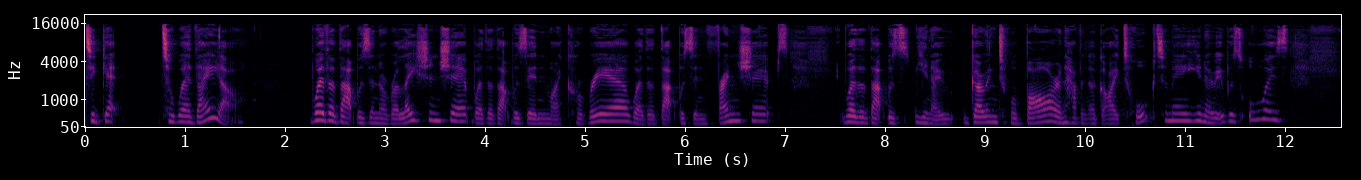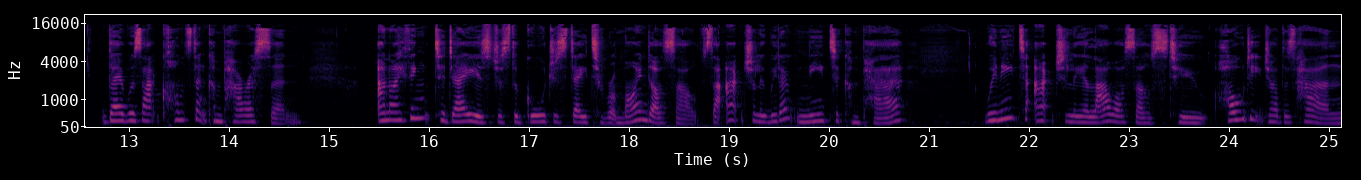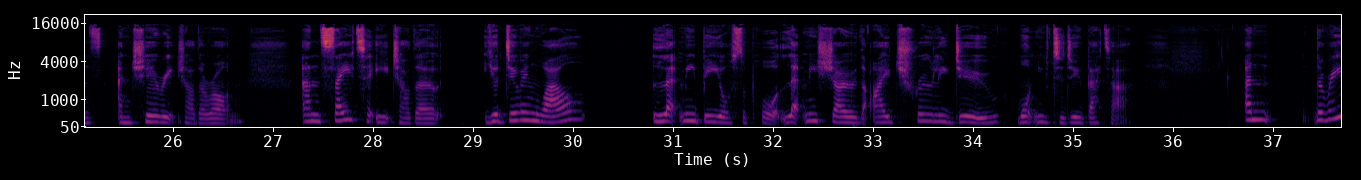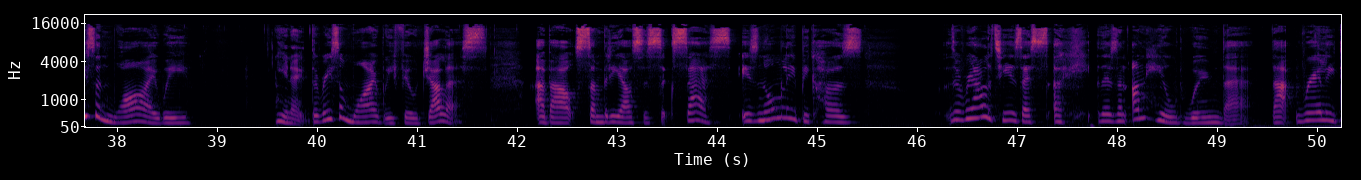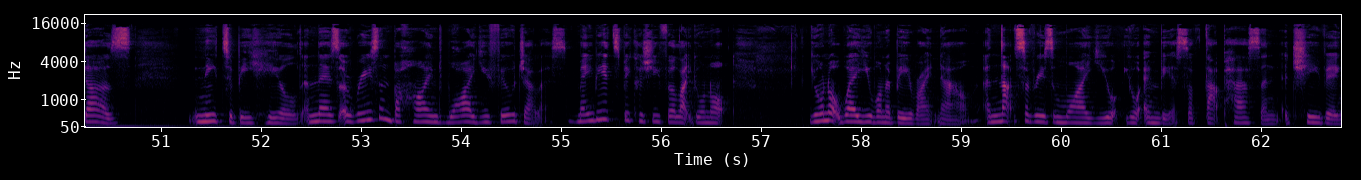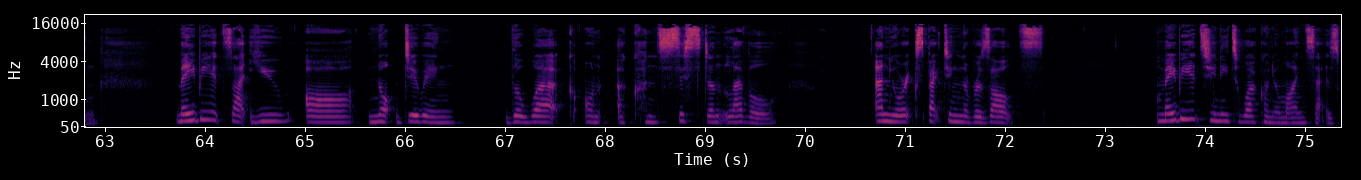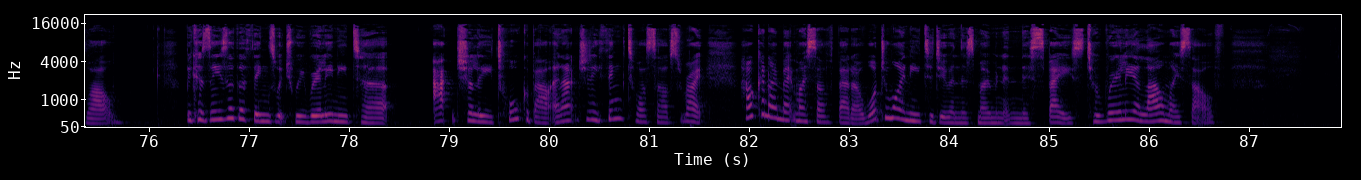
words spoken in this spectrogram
to get to where they are? Whether that was in a relationship, whether that was in my career, whether that was in friendships, whether that was, you know, going to a bar and having a guy talk to me, you know, it was always there was that constant comparison. And I think today is just a gorgeous day to remind ourselves that actually we don't need to compare. We need to actually allow ourselves to hold each other's hands and cheer each other on and say to each other, You're doing well. Let me be your support. Let me show that I truly do want you to do better. And the reason why we, you know, the reason why we feel jealous about somebody else's success is normally because the reality is there's a there's an unhealed wound there that really does need to be healed and there's a reason behind why you feel jealous maybe it's because you feel like you're not you're not where you want to be right now and that's the reason why you you're envious of that person achieving maybe it's that you are not doing the work on a consistent level and you're expecting the results, maybe it's you need to work on your mindset as well. Because these are the things which we really need to actually talk about and actually think to ourselves, right, how can I make myself better? What do I need to do in this moment, in this space, to really allow myself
